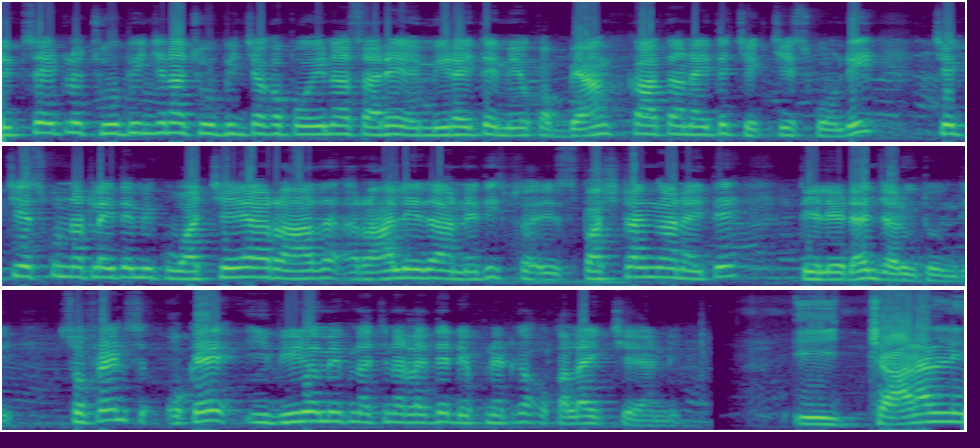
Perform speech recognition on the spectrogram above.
వెబ్సైట్లో చూపించినా చూపించకపోయినా సరే మీరైతే మీ యొక్క బ్యాంక్ ఖాతాను అయితే చెక్ చేసుకోండి. చెక్ చేసుకున్నట్లయితే మీకు వచ్చాయా రాదా రాలేదా అనేది స్పష్టంగానైతే తెలియడం జరుగుతుంది. సో ఫ్రెండ్స్ ఓకే ఈ వీడియో మీకు నచ్చినట్లయితే డెఫినెట్గా ఒక లైక్ చేయండి. ఈ ఛానల్ని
